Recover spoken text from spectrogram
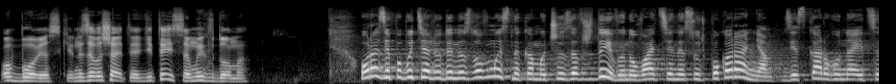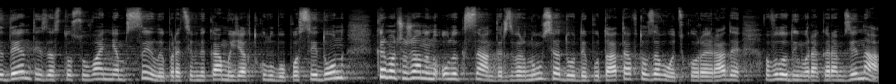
обов'язків. Не залишайте дітей самих вдома. У разі побиття людини зловмисниками чи завжди винуватці несуть покарання. Зі скаргою на інцидент із застосуванням сили працівниками яхт-клубу «Посейдон» кермачужанин Олександр звернувся до депутата автозаводської райради Володимира Карамзіна,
